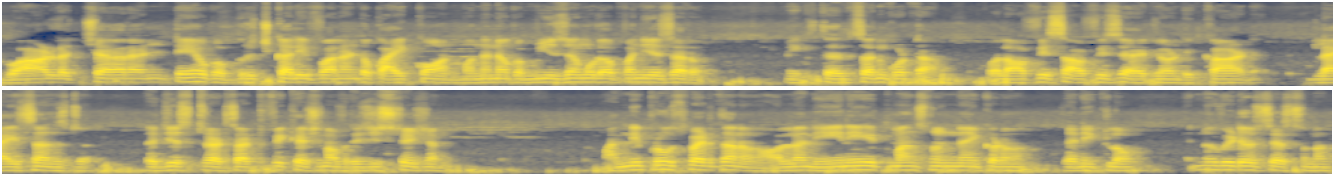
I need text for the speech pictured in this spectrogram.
వాళ్ళు వచ్చారంటే ఒక బ్రిడ్జ్ ఖలీఫా అంటే ఒక ఐకాన్. మొన్ననే ఒక మ్యూజియం కూడా ఓపెన్ చేశారు. మీకు తెలుసు అనుకుంటా. వాళ్ళ ఆఫీస్ ఆఫీస్ అటువంటి card licensed registered certification of registration. అన్ని ప్రూఫ్స్ పెడతాను. వాళ్ళ నేనే ఎయిట్ మంత్స్ నుంచి ఇక్కడ జెనిక్లో ఎన్నో వీడియోస్ చేస్తున్నాను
